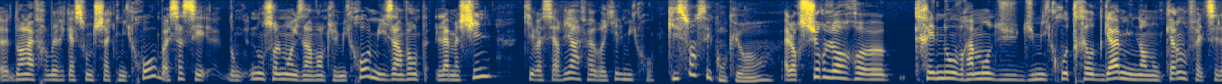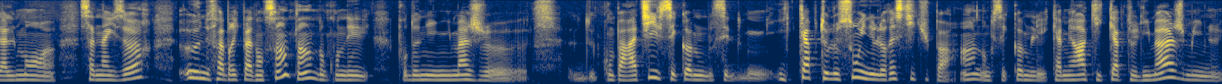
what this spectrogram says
euh, dans la fabrication de chaque micro. Bah, ça, c'est donc non seulement ils inventent le micro, mais ils inventent la machine qui va servir à fabriquer le micro. Qui sont ces concurrents? Alors sur leur euh, créneau vraiment du, du micro très haut de gamme, ils n'en ont qu'un en fait, c'est l'allemand euh, Sennheiser. Eux ne fabriquent pas d'enceinte, hein, donc on est pour donner une image euh, de comparative, c'est comme ils captent le son, ils ne le restituent pas. hein. donc c'est comme les caméras qui captent l'image, mais ne-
